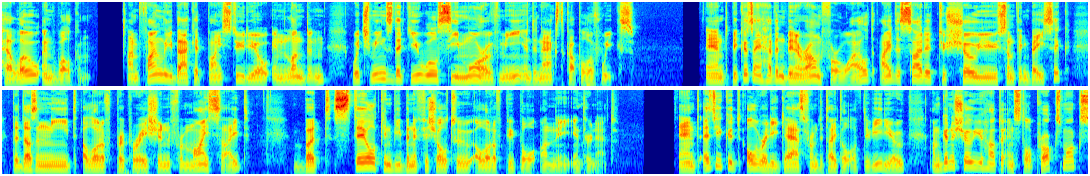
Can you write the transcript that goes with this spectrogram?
Hello and welcome. I'm finally back at my studio in London, which means that you will see more of me in the next couple of weeks. And because I haven't been around for a while, I decided to show you something basic that doesn't need a lot of preparation from my side, but still can be beneficial to a lot of people on the internet. And as you could already guess from the title of the video, I'm gonna show you how to install Proxmox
